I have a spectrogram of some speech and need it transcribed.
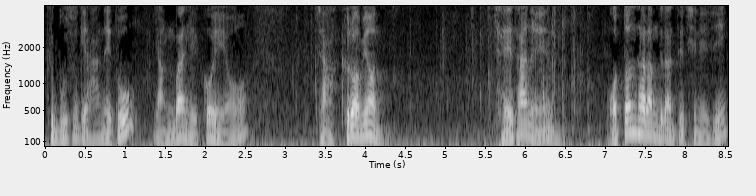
그 무숙의 아내도 양반일 거예요. 자, 그러면 제사는 어떤 사람들한테 지내지?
